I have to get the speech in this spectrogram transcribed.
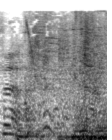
First,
